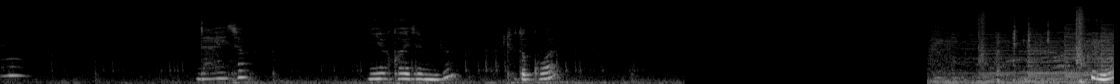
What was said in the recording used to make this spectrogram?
うん。大丈夫。匂い嗅いでみる？ちょっと怖い来るの？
